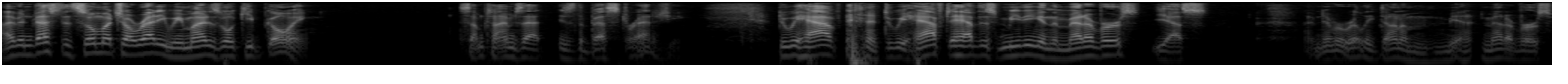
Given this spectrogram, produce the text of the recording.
I've invested so much already, we might as well keep going. Sometimes that is the best strategy. Do we have do we have to have this meeting in the metaverse? Yes. I've never really done a metaverse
